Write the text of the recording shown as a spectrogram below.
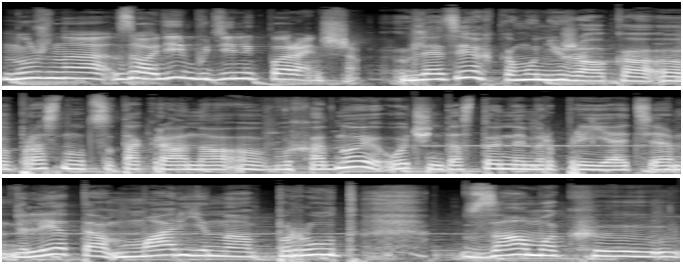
нужно заводить будильник пораньше. Для тех, кому не жалко э, проснуться так рано в выходной, очень достойное мероприятие. Лето, Марьино, пруд, замок, э,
